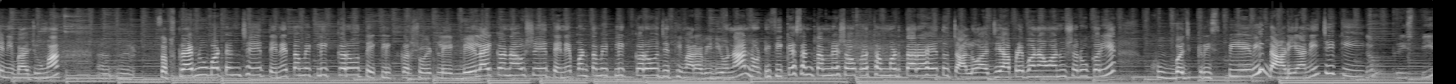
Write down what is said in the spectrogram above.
તેની બાજુમાં સબસ્ક્રાઇબનું બટન છે તેને તમે ક્લિક કરો. તે ક્લિક કરશો એટલે એક બેલ આઇકન આવશે. તેને પણ તમે ક્લિક કરો જેથી મારા વિડીયોના નોટિફિકેશન તમને સૌપ્રથમ મળતા રહે. તો ચાલો આજે આપણે બનાવવાનું શરૂ કરીએ. ખૂબ જ ક્રિસ્પી એવી દાળિયાની ચીકી. ક્રિસ્પી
